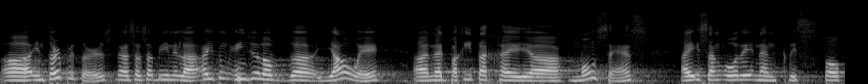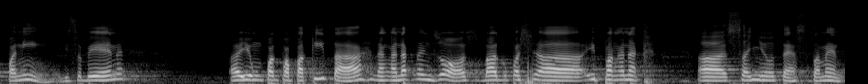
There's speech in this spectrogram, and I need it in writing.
uh, interpreters na sasabihin nila, ay itong angel of the Yahweh uh, nagpakita kay uh, Moses ay isang uri ng Christophany. Ibig sabihin, ay yung pagpapakita ng anak ng Diyos bago pa siya ipanganak uh, sa New Testament.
